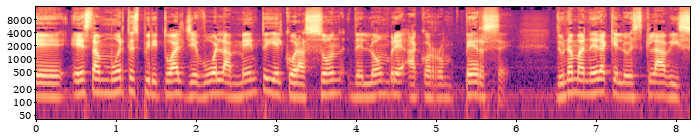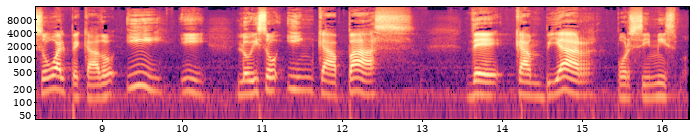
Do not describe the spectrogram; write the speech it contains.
que esta muerte espiritual llevó la mente y el corazón del hombre a corromperse de una manera que lo esclavizó al pecado y, y lo hizo incapaz de cambiar por sí mismo.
